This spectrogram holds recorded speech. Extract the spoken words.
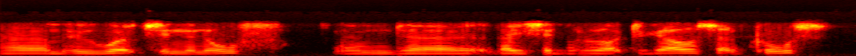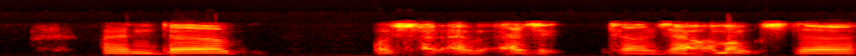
um, who works in the north, and uh, they said, "Would I like to go?" I said, "Of course." And uh, I as it turns out, amongst uh,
